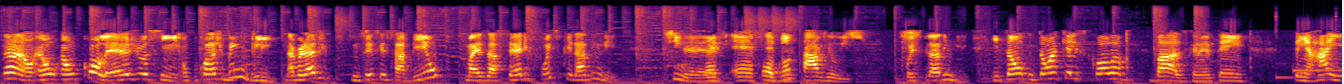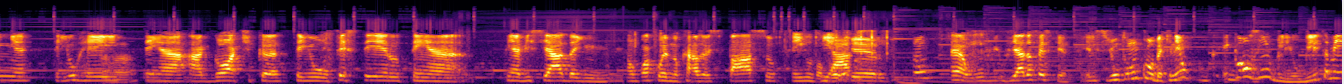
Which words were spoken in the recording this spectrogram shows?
Não, é um, é um colégio, assim, é um colégio bem Glee. Na verdade, não sei se vocês sabiam, mas a série foi inspirada em Glee. Sim, É, é, é, é notável isso. Foi inspirada em Glee. Então, então é aquela escola básica, né? Tem, tem a rainha, tem o rei, Aham. tem a, a gótica, tem o festeiro, tem a. tem a viciada em alguma coisa, no caso é o espaço. Tem o viado. Então, é, o o viado é o festeiro. Eles se juntam num clube, é que nem o, é igualzinho o Glee. O Glee também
